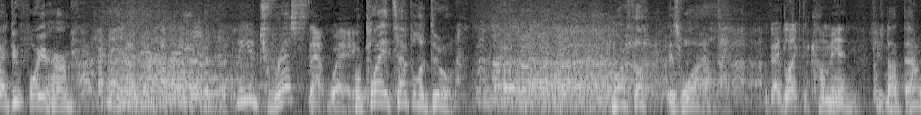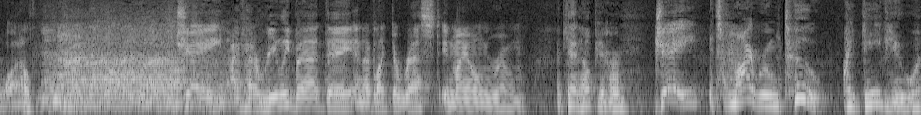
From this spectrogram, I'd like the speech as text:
Can I do for you, Herm? Why are you dressed that way? We're playing Temple of Doom. Martha is wild. Look, I'd like to come in. She's not that wild. Jay, I've had a really bad day, and I'd like to rest in my own room. I can't help you, Herm. Jay, it's my room, too. I gave you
